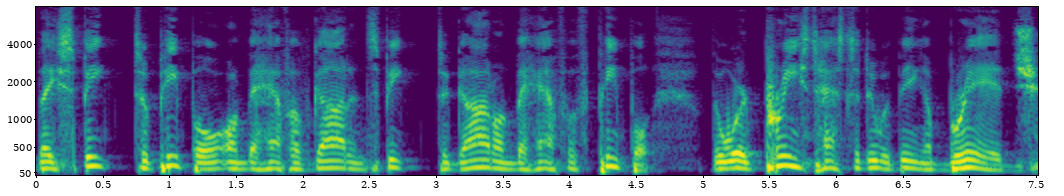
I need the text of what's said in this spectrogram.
They speak to people on behalf of God and speak to God on behalf of people. The word priest has to do with being a bridge.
